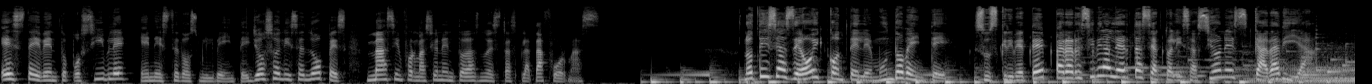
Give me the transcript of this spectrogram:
este evento posible en este 2020. Yo soy Lizeth López. Más información en todas nuestras plataformas. Noticias de hoy con Telemundo 20. Suscríbete para recibir alertas y actualizaciones cada día.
